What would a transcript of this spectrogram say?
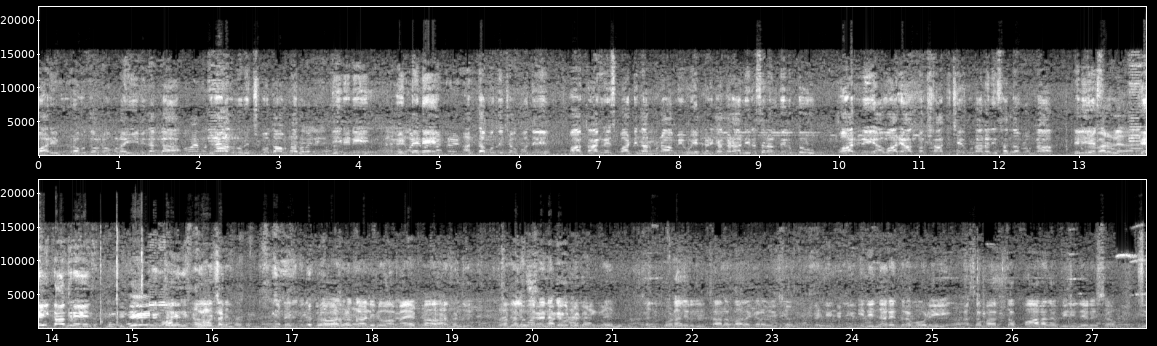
వారి ప్రభుత్వం లోపల ఈ విధంగా ఉగ్రవాదులు రెచ్చిపోతా ఉన్నారు. దీనిని వెంటనే అంతమొందించకపోతే మా కాంగ్రెస్ పార్టీ తరఫున మేము ఎక్కడికక్కడ నిరసనలు తెలుపుతూ వారిని వారి ఆత్మకు శాంతి చేకూడాలని సందర్భంగా తెలియజేస్తూ జై కాంగ్రెస్. ఉగ్రవాదుల దాడిలో అమాయక చనిపోవడం జరిగింది చాలా బాధాకర విషయం ఇది నరేంద్ర మోడీ అసమర్థ పాలనకు ఇది నిదర్శనం ఈ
